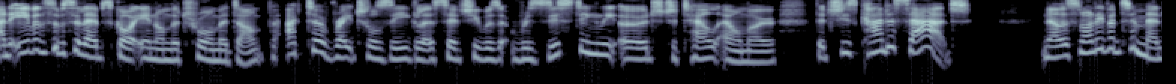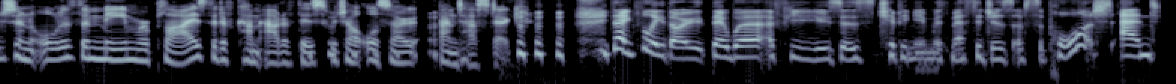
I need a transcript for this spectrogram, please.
and even some celebs got in on the trauma dump. Actor Rachel Zegler said she was resisting the urge to tell Elmo that she's kind of sad now, that's not even to mention all of the meme replies that have come out of this, which are also fantastic. Thankfully, though, there were a few users chipping in with messages of support. And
